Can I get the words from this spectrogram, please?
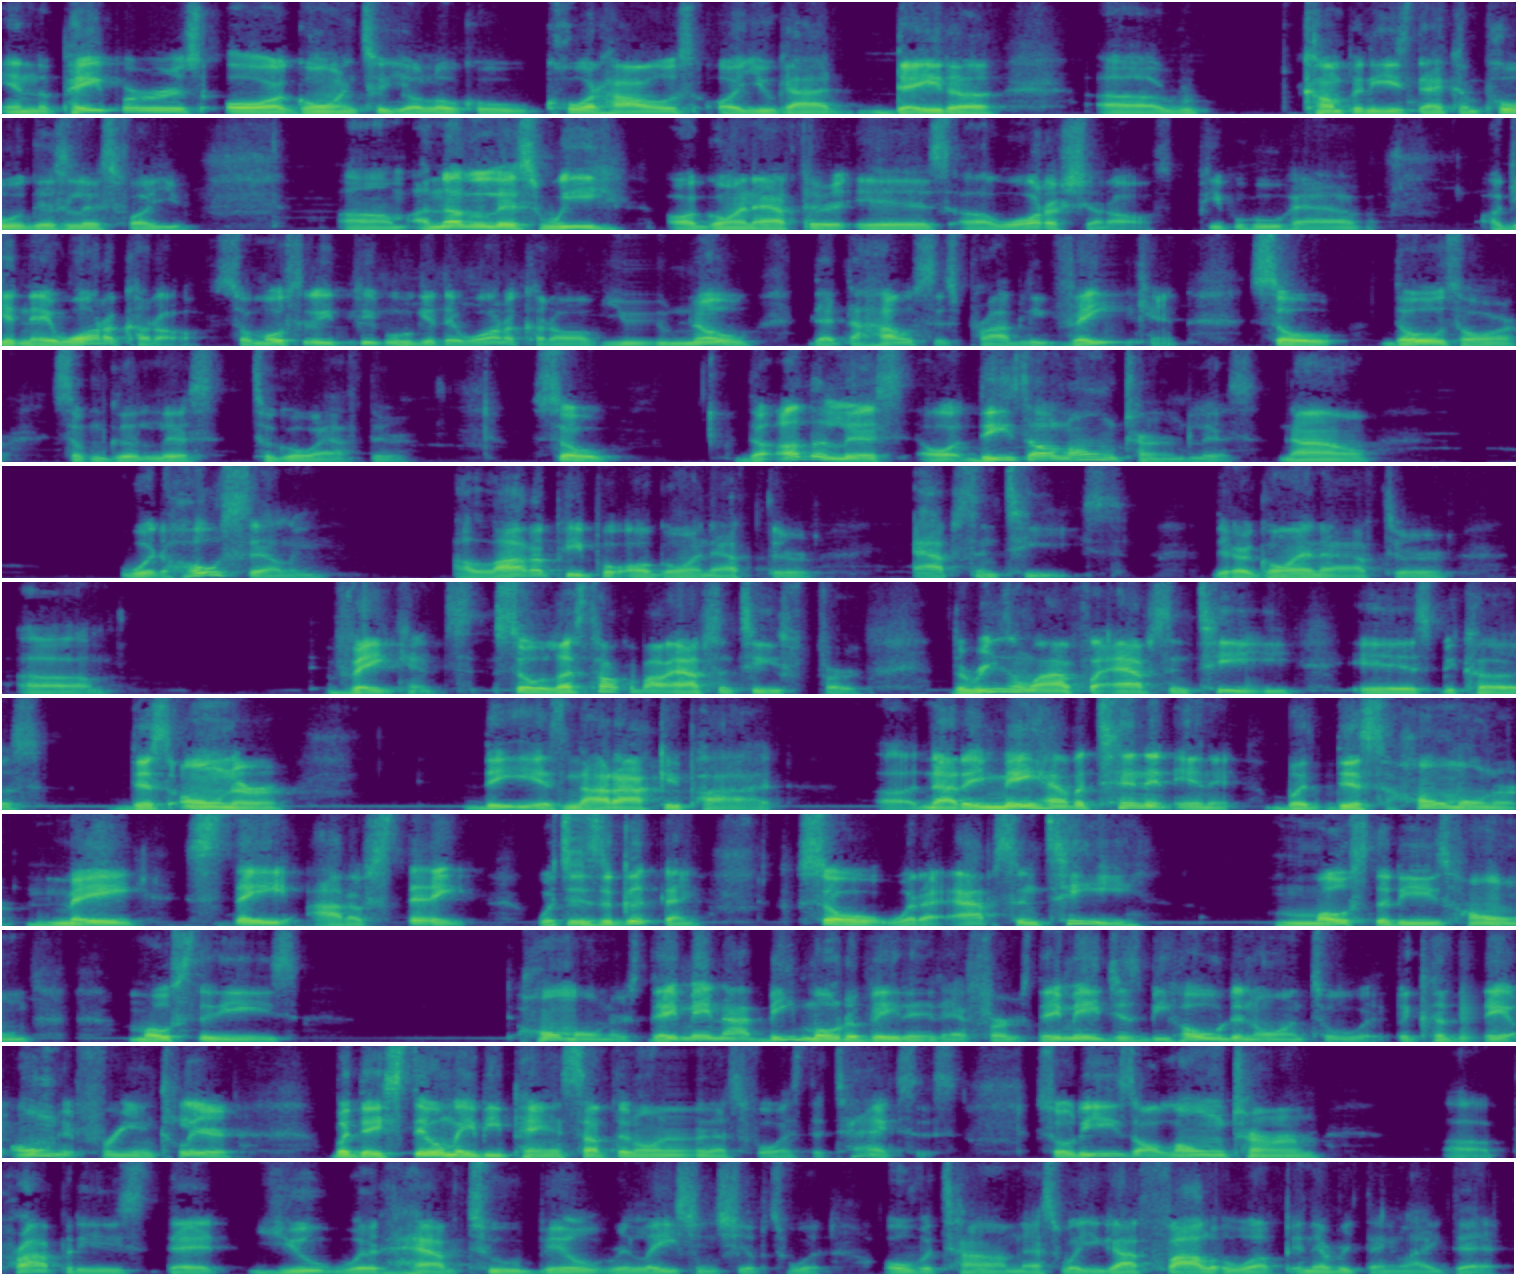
in the papers or going to your local courthouse, or you got data uh, companies that can pull this list for you. Um, another list we are going after is uh, water shutoffs. People who have are getting their water cut off. So most of these people who get their water cut off, you know that the house is probably vacant. So those are some good lists to go after. So the other lists are these are long-term lists. Now, with wholesaling, a lot of people are going after absentees. They're going after um, vacants. So let's talk about absentees first. The reason why for absentee is because this owner they is not occupied. Uh, now they may have a tenant in it, but this homeowner may stay out of state, which is a good thing. So with an absentee, most of these homes, most of these homeowners, they may not be motivated at first. They may just be holding on to it because they own it free and clear, but they still may be paying something on it as far as the taxes. So these are long term uh, properties that you would have to build relationships with over time. That's where you got follow up and everything like that.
